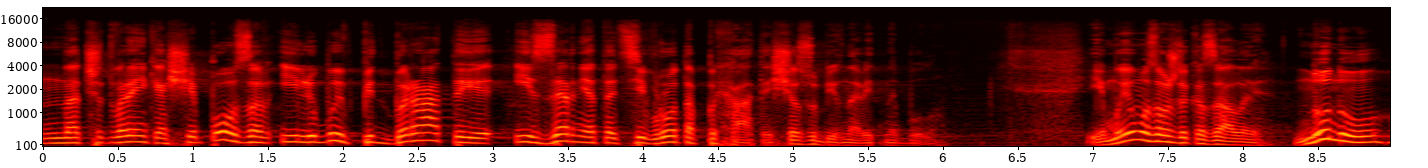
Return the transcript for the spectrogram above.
на четвереньках ще повзав і любив підбирати і зернята ці в рота пихати, ще зубів навіть не було. І ми йому завжди казали: ну-ну,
